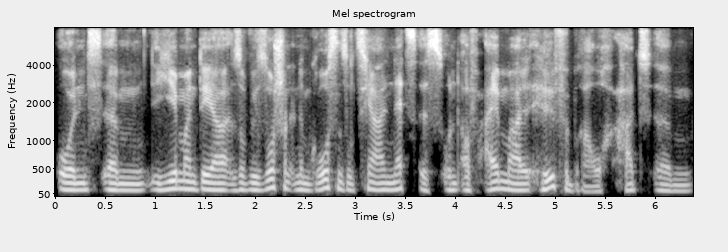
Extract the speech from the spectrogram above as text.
Und ähm, jemand, der sowieso schon in einem großen sozialen Netz ist und auf einmal Hilfe braucht, hat ähm,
